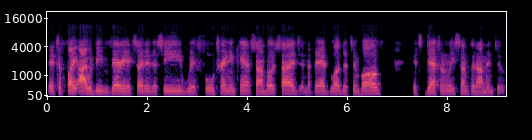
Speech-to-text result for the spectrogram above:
it's a fight I would be very excited to see with full training camps on both sides and the bad blood that's involved. It's definitely something I'm into.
